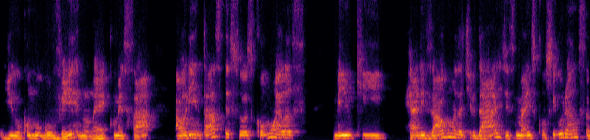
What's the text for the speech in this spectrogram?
digo como governo, né, começar a orientar as pessoas como elas meio que realizar algumas atividades, mas com segurança,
